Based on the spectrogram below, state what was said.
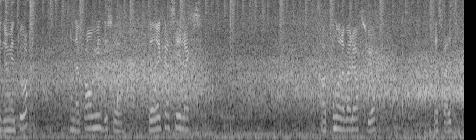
Fait demi-tour. On n'a pas envie de se recasser l'axe. On va prendre la valeur sur l'asphalte.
